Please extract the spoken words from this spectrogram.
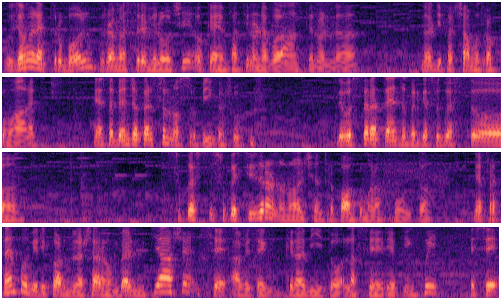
Usiamo Electro Ball, dovremmo essere veloci. Ok, infatti non è volante, non, non gli facciamo troppo male. Niente, abbiamo già perso il nostro Pikachu. Devo stare attento perché su questo... Su, questo, su quest'isola non ho il centro Pokémon appunto. Nel frattempo vi ricordo di lasciare un bel mi piace se avete gradito la serie fin qui e se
